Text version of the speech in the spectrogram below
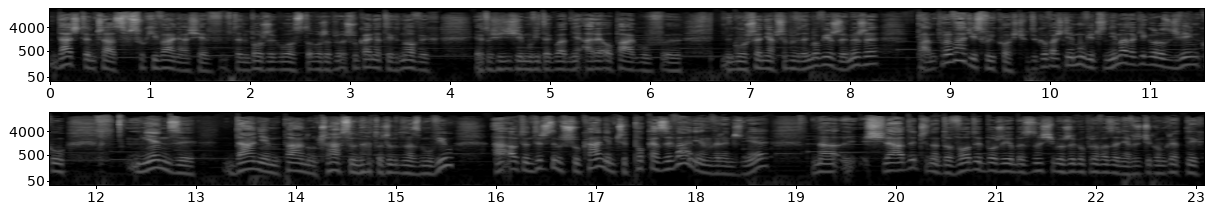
dać ten czas wsłuchiwania się w ten Boży głos, to Boże, szukania tych nowych, jak to się dzisiaj mówi tak ładnie, areopagów, y, głoszenia przepowiadań, bo wierzymy, że Pan prowadzi swój Kościół. Tylko właśnie mówię, czy nie ma takiego rozdźwięku między daniem Panu czasu na to, żeby do nas mówił, a autentycznym szukaniem, czy pokazywaniem wręcz, nie, na ślady, czy na dowody Bożej obecności, Bożego prowadzenia w życiu konkretnych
